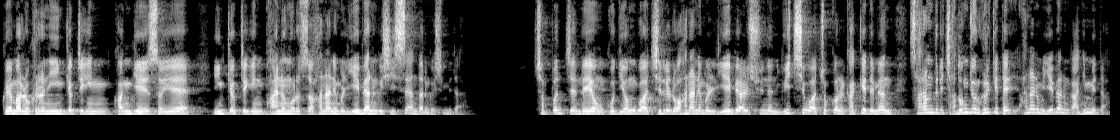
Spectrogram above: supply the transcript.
그야말로 그런 인격적인 관계에서의 인격적인 반응으로서 하나님을 예배하는 것이 있어야 한다는 것입니다. 첫 번째 내용, 곧 영과 진리로 하나님을 예배할 수 있는 위치와 조건을 갖게 되면 사람들이 자동적으로 그렇게 하나님을 예배하는 거 아닙니다.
